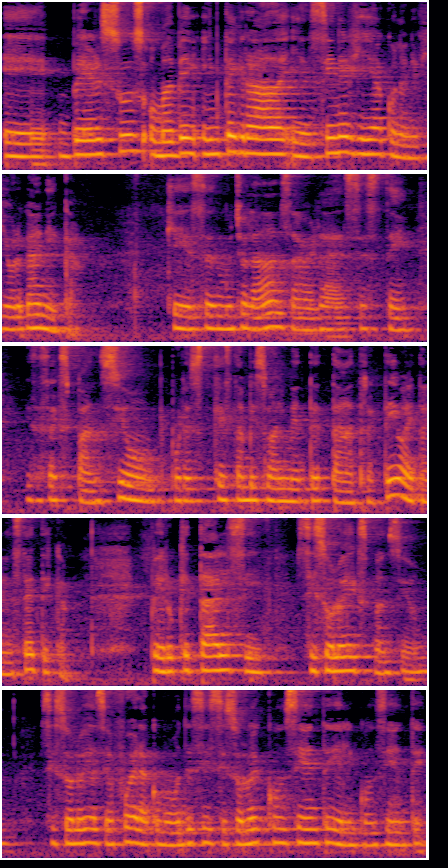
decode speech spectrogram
eh, versus, o más bien integrada y en sinergia con la energía orgánica, que es mucho la danza, ¿verdad? Es, este, es esa expansión, por eso es que es tan visualmente tan atractiva y tan estética. Pero ¿qué tal si, si solo hay expansión? Si solo hay hacia afuera, como vos decís, si solo hay consciente y el inconsciente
